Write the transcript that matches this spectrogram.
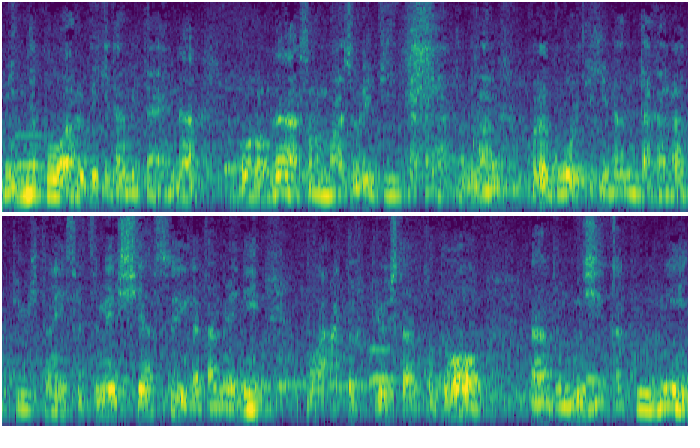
みんなこうあるべきだみたいなものがそのマジョリティだからとか、うん。これは合理的なんだからっていう人に説明しやすいがためにわーっと普及したことをなんと無自覚に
